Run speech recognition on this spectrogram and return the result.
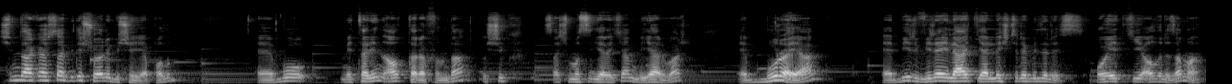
Şimdi arkadaşlar bir de şöyle bir şey yapalım. E, bu metalin alt tarafında ışık saçması gereken bir yer var. E, buraya e, bir Virey Light yerleştirebiliriz. O etkiyi alırız ama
